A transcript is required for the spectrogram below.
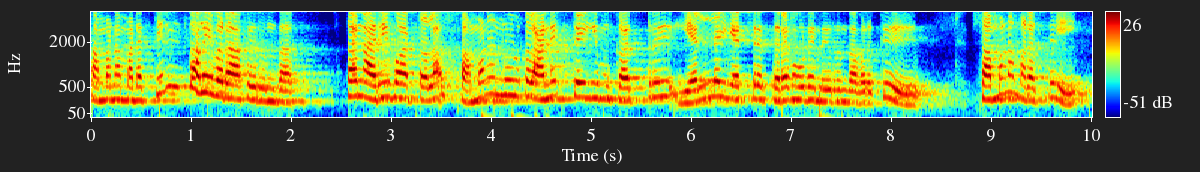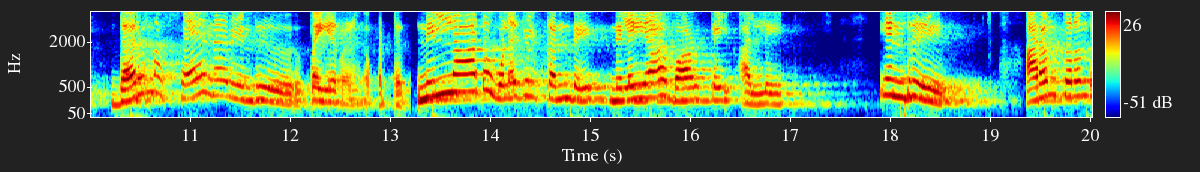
சமண மடத்தின் தலைவராக இருந்தார். தன் அறிவாற்றலால் சமண நூல்கள் அனைத்தையும் கற்று எல்லையற்ற திறமையுடன் இருந்தவருக்கு சமண மடத்தில் தர்மசேனர் என்று பெயர் வழங்கப்பட்டது. நில்லாத உலகில் கண்டு நிலையா வாழ்க்கை அல்லேன் என்று அறம் துறந்த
